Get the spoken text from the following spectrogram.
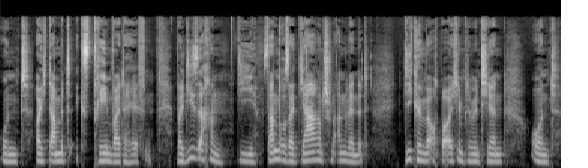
und euch damit extrem weiterhelfen. Weil die Sachen, die Sandro seit Jahren schon anwendet, die können wir auch bei euch implementieren und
